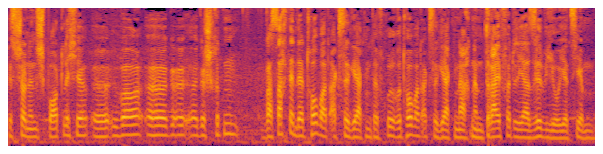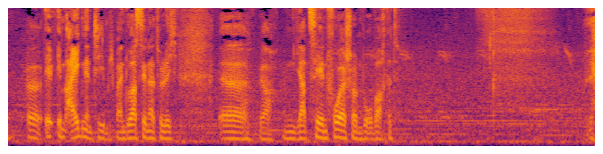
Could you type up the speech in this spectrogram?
Ist schon ins Sportliche äh, übergeschritten. Äh, Was sagt denn der Torwart Axel Gerken, der frühere Torwart Axel Gerken, nach einem Dreivierteljahr Silvio jetzt hier im, äh, im eigenen Team? Ich meine, du hast ihn natürlich äh, ja, ein Jahrzehnt vorher schon beobachtet. Ja,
